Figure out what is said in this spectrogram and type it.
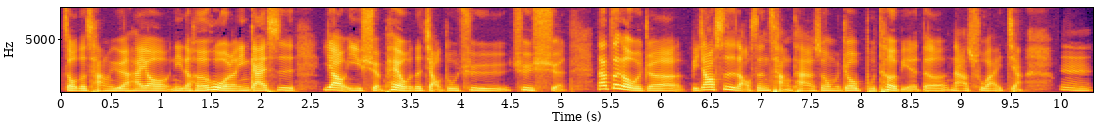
走得长远，还有你的合伙人应该是要以选配偶的角度去去选。那这个我觉得比较是老生常谈，所以我们就不特别的拿出来讲。嗯。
